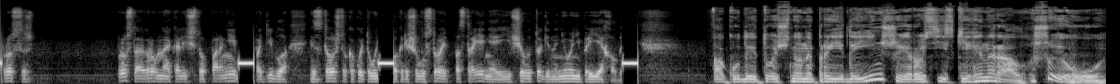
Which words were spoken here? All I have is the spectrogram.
просто Просто огромное количество парней погибло из-за того, что какой-то уебок решил устроить построение и еще в итоге на него не приехал. А куди точно не приїде інший російський генерал Шойгу,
